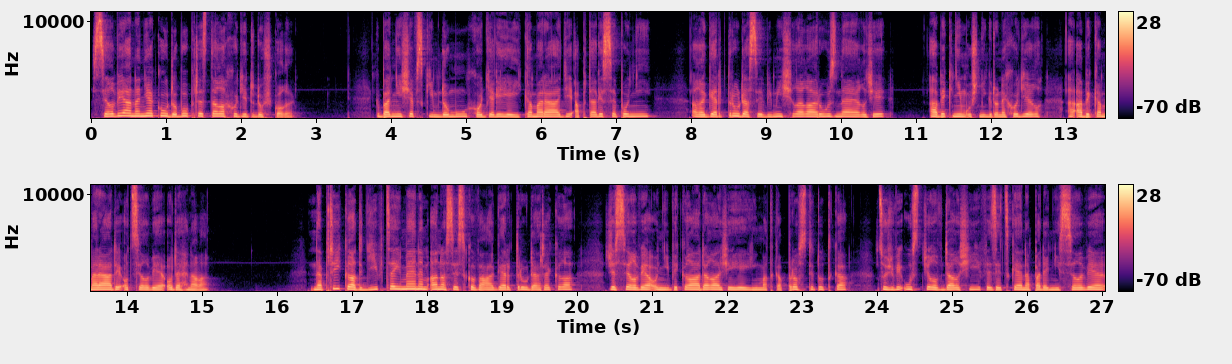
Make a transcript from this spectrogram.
Sylvia na nějakou dobu přestala chodit do školy. K baníševským domů chodili její kamarádi a ptali se po ní, ale Gertruda si vymýšlela různé lži, aby k ním už nikdo nechodil a aby kamarády od Sylvie odehnala. Například dívce jménem Anna Sisková Gertruda řekla, že Sylvia o ní vykládala, že je její matka prostitutka, což vyústilo v další fyzické napadení Sylvie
